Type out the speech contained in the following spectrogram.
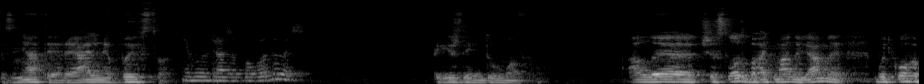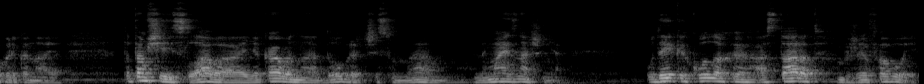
зняти реальне вбивство. І ви одразу погодились? Тиждень думав. Але число з багатьма нулями будь-кого переконає. Та там ще й слава, яка вона добра чи сумна, не має значення. У деяких колах е, Астарот вже в фаворі.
